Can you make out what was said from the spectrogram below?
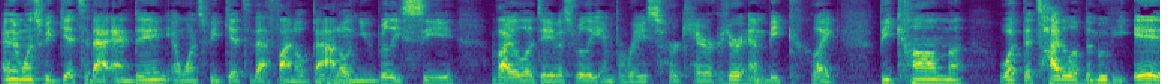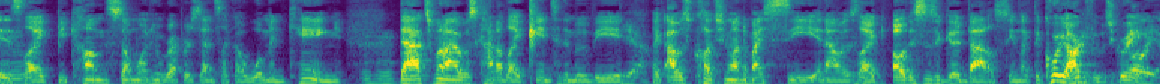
and then once we get to that ending and once we get to that final battle Mhm. and you really see viola davis really embrace her character Mhm. and be like become what the title of the movie is Mhm. like become someone who represents like a woman king Mhm. that's when i was kind of like into the movie Yeah. like i was clutching onto my seat and i was Mhm. like oh this is a good battle scene like the choreography was great Oh yeah.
